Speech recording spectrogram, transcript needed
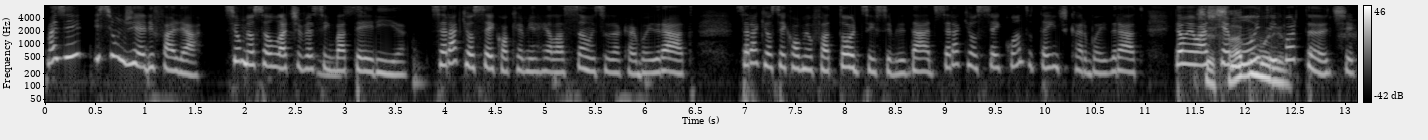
Mas e, e se um dia ele falhar? Se o meu celular tiver sem bateria, será que eu sei qual que é a minha relação estudar carboidrato? Será que eu sei qual é o meu fator de sensibilidade? Será que eu sei quanto tem de carboidrato? Então, eu Você acho que é sabe, muito Murilo? importante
